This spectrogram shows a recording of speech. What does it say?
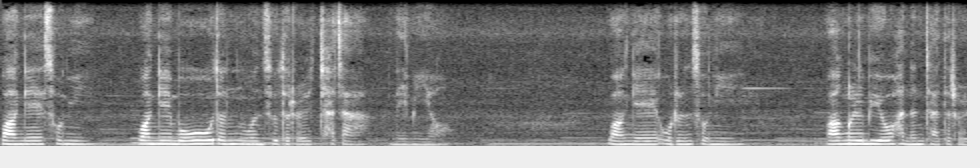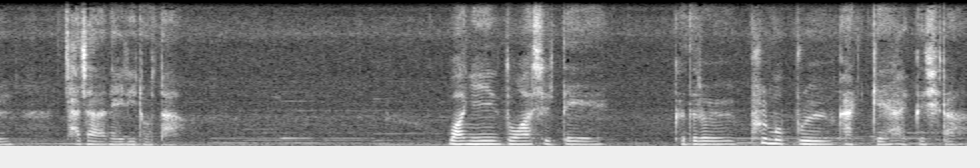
왕의 손이 왕의 모든 원수들을 찾아 내미어 왕의 오른손이 왕을 미워하는 자들을 찾아 내리로다. 왕이 노하실 때에 그들을 풀무불 같게 할 것이라.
